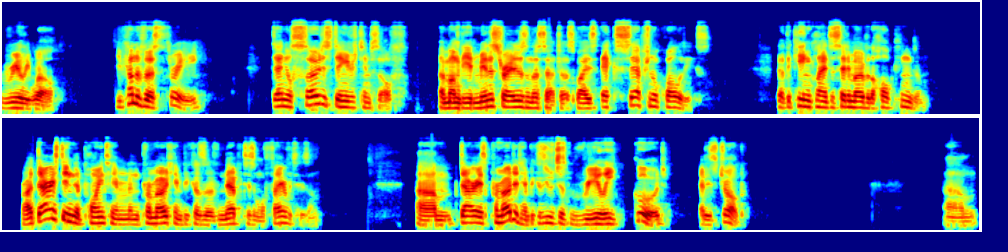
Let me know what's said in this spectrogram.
really well. You come to verse 3 Daniel so distinguished himself among the administrators and the satraps by his exceptional qualities that the king planned to set him over the whole kingdom. Right? Darius didn't appoint him and promote him because of nepotism or favoritism. Um, Darius promoted him because he was just really good at his job. Um,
